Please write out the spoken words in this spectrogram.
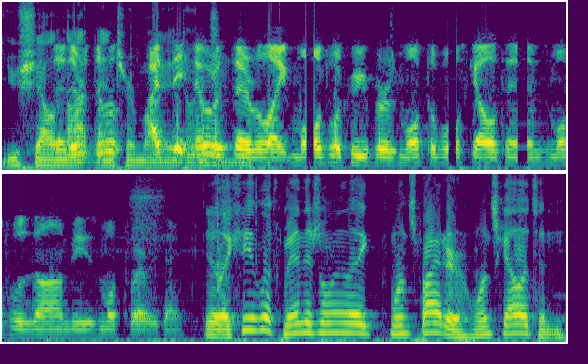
you shall there- not there- enter my I didn't dungeon. notice there were like multiple creepers, multiple skeletons, multiple zombies, multiple everything. They're like, hey, look, man, there's only like one spider, one skeleton,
